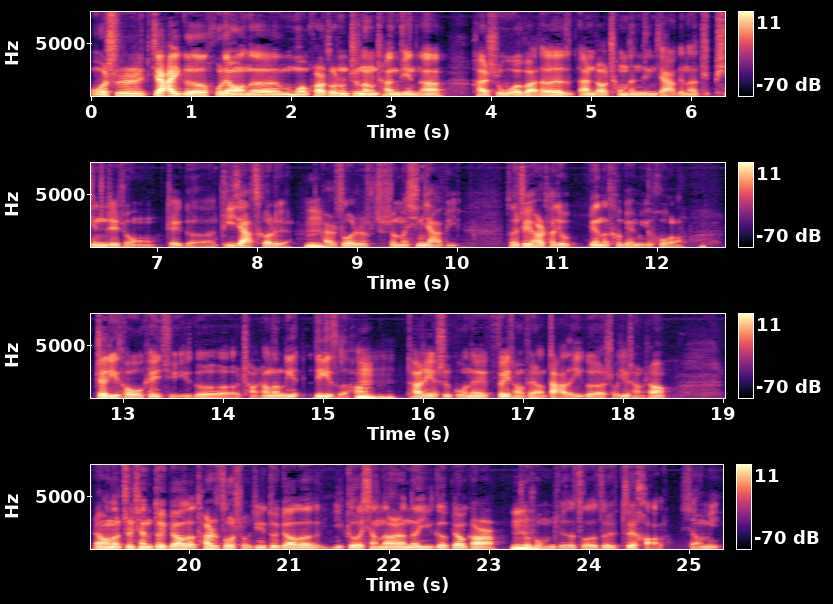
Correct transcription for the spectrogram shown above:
我是加一个互联网的模块做成智能产品呢，还是我把它按照成本定价跟它拼这种这个低价策略，嗯还是做什么性价比？所以这下他就变得特别迷惑了。这里头我可以举一个厂商的例例子哈，它这也是国内非常非常大的一个手机厂商。然后呢，之前对标的，它是做手机对标的一个想当然的一个标杆儿，嗯就是我们觉得做的最最好的小米，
